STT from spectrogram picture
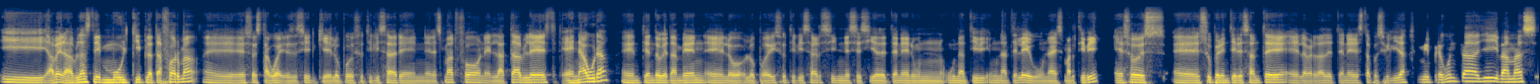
Y a ver, hablas de multiplataforma, eh, eso está guay, es decir, que lo puedes utilizar en el smartphone, en la tablet, en Aura, entiendo que también eh, lo, lo, podéis utilizar sin necesidad de tener un, una, TV, una tele o una Smart TV. Eso es eh, súper interesante, la verdad, de tener esta posibilidad. Mi pregunta allí va más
